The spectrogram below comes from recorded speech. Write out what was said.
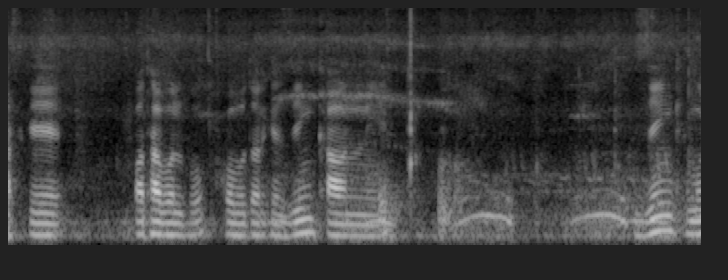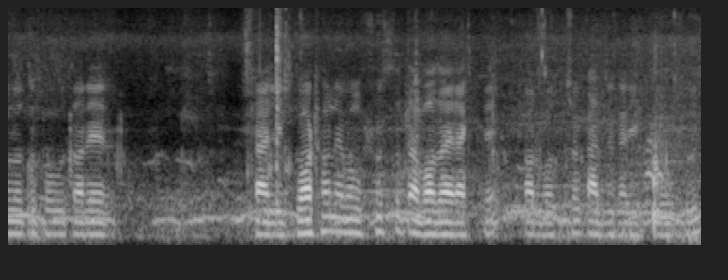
আজকে কথা বলব কবুতরকে জিঙ্ক খাওয়ানো নিয়ে। জিঙ্ক মূলত কবুতরের শারীরিক গঠন এবং সুস্থতা বজায় রাখতে সর্বোচ্চ কার্যকারী একটি ওষুধ।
